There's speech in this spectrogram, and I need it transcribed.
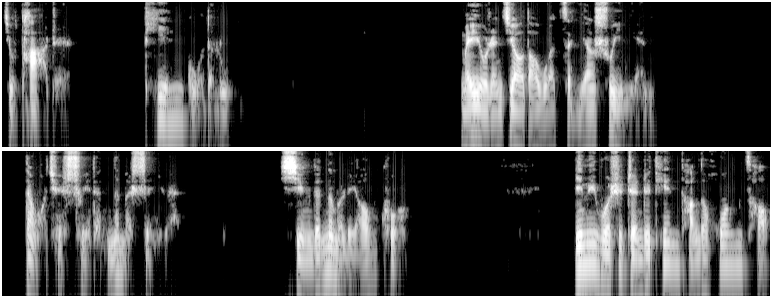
就踏着天国的路，没有人教导我怎样睡眠。但我却睡得那么深，醒得那么辽阔，因为我是枕着天堂的荒草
